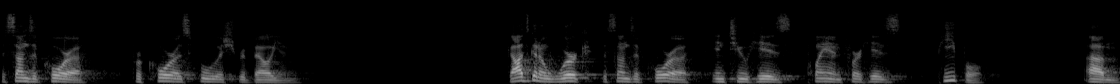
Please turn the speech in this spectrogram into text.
the sons of Korah for Korah's foolish rebellion. God's going to work the sons of Korah into his plan for his people. Um,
